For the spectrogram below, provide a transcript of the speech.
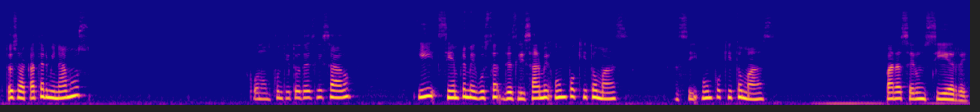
entonces acá terminamos con un puntito deslizado y siempre me gusta deslizarme un poquito más, así, un poquito más para hacer un cierre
